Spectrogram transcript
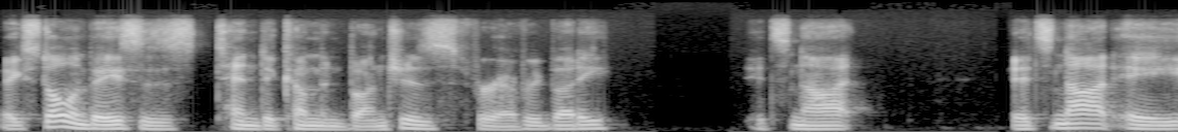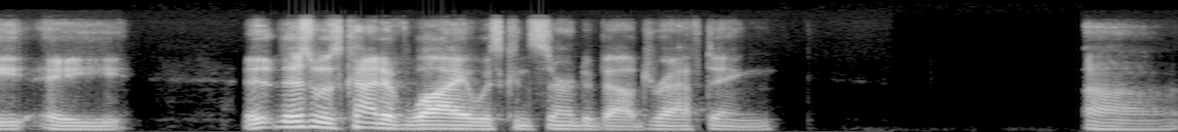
like stolen bases tend to come in bunches for everybody. It's not it's not a a this was kind of why I was concerned about drafting uh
